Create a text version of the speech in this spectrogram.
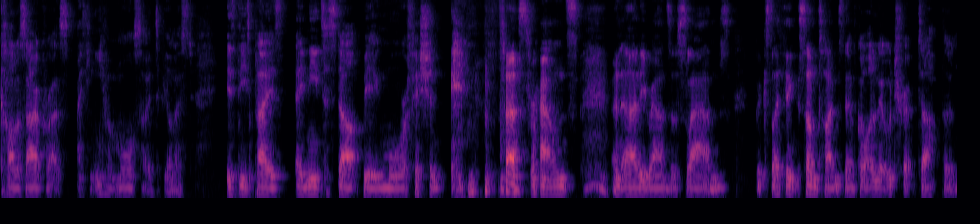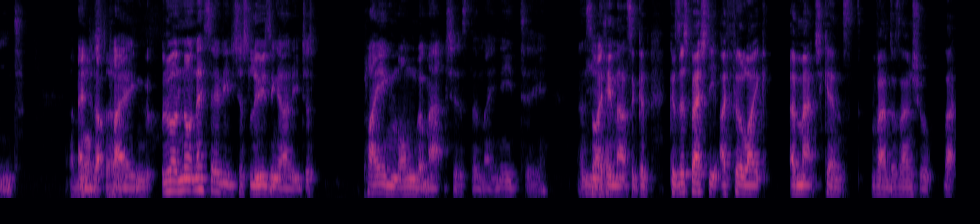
Carlos Alcaraz. I think even more so, to be honest, is these players they need to start being more efficient in first rounds and early rounds of slams because I think sometimes they've got a little tripped up and And ended up early. playing well, not necessarily just losing early, just playing longer matches than they need to. And so I think that's a good because especially I feel like a match against Van der Zandschulp that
